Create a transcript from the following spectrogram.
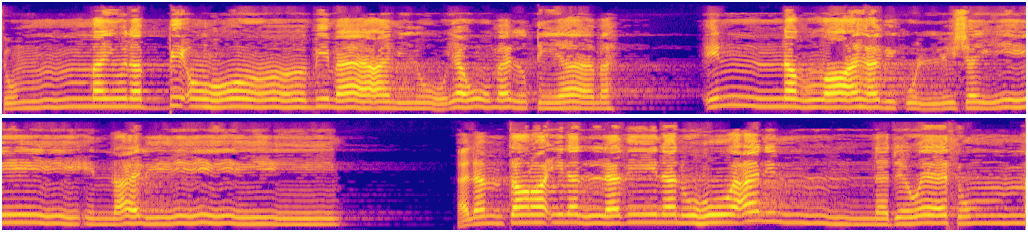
ثم ينبئهم بما عملوا يوم القيامة إن الله بكل شيء عليم. ألم تر إلى الذين نهوا عن النجوى ثم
